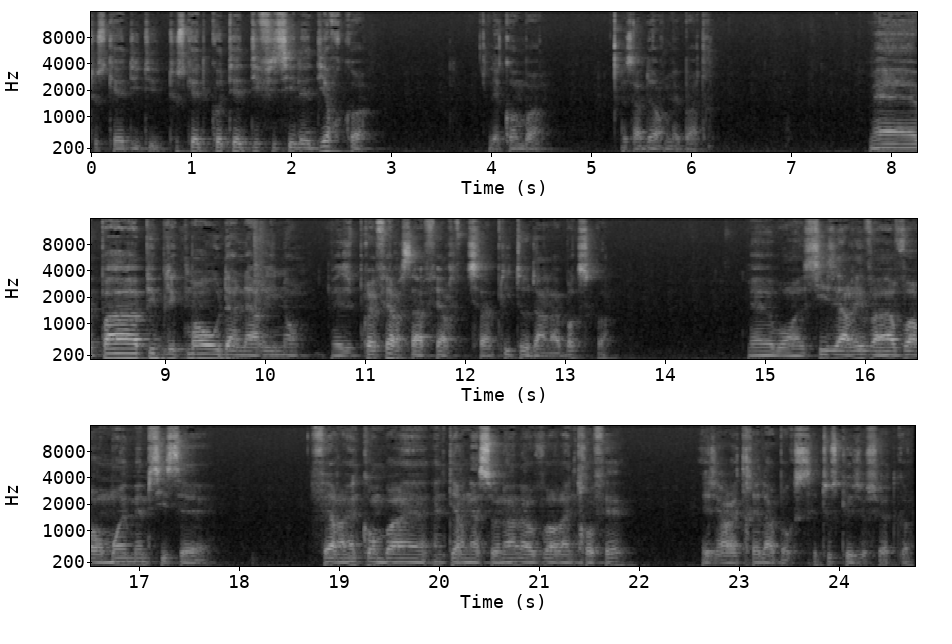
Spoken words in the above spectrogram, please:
tout, ce qui est, tout ce qui est côté difficile à dire, quoi. Les combats. J'adore me battre. Mais pas publiquement ou dans la rue, non. Mais je préfère ça faire ça plutôt dans la boxe, quoi. Mais bon, si j'arrive à avoir au moins, même si c'est faire un combat international, avoir un trophée, et j'arrêterai la boxe. C'est tout ce que je souhaite, quoi.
